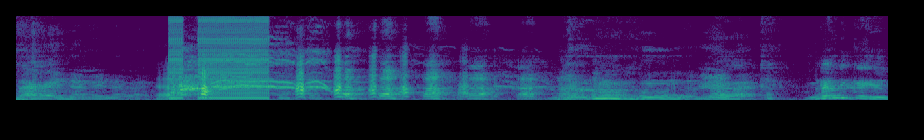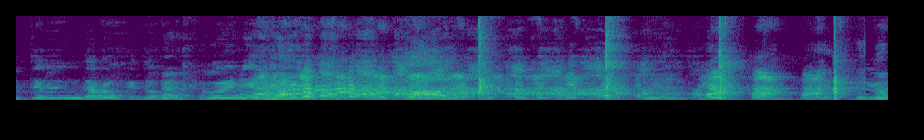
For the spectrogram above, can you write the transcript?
長い長い長いブンブンが長い何か言ってるんだろうけど 聞こえねでも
